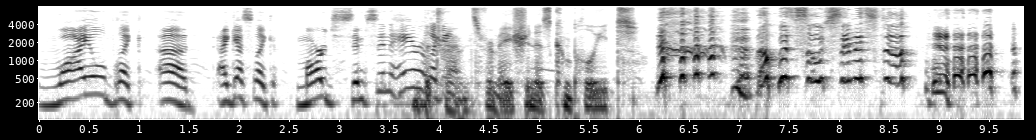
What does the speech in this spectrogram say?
wild like uh I guess like Marge Simpson hair. The like transformation is complete. that was so sinister.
